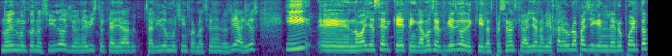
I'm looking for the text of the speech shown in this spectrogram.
no es muy conocido. Yo no he visto que haya salido mucha información en los diarios. Y eh, no vaya a ser que tengamos el riesgo de que las personas que vayan a viajar a Europa lleguen al aeropuerto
